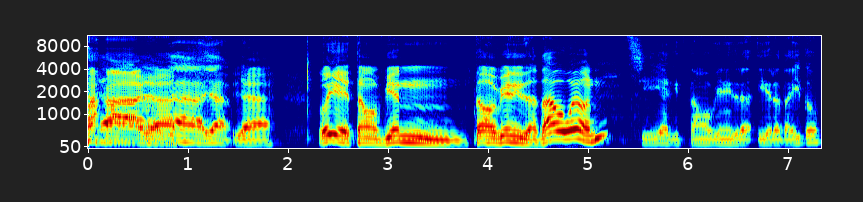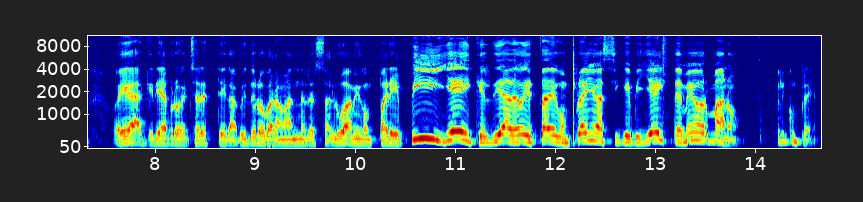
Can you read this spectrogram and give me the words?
ya, ya, ya. Ya. Oye, estamos bien, estamos bien hidratados, weón. Sí, aquí estamos bien hidra- hidrataditos. Oiga, quería aprovechar este capítulo para mandarle saludos a mi compadre PJ, que el día de hoy está de cumpleaños, así que PJ, te meo, hermano. Feliz cumpleaños.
